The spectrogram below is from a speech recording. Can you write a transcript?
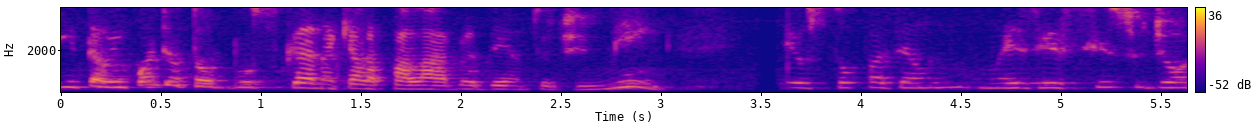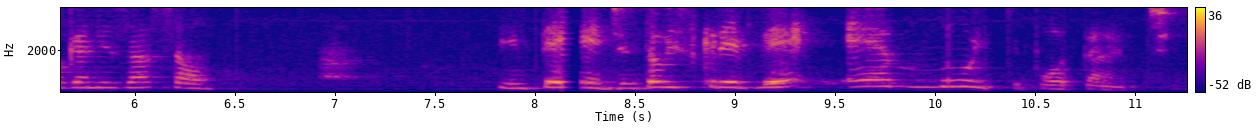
Então, enquanto eu estou buscando aquela palavra dentro de mim, eu estou fazendo um exercício de organização. Entende? Então, escrever é muito importante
